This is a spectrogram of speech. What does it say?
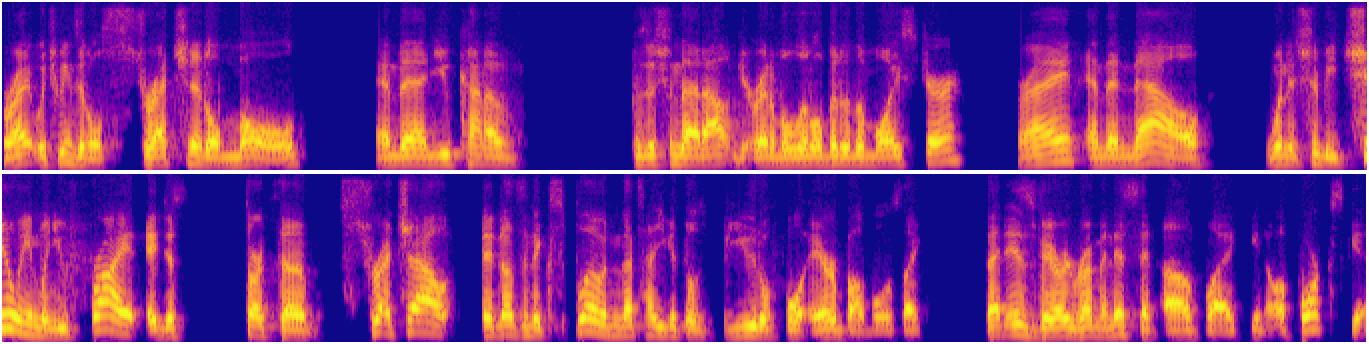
right, which means it'll stretch and it'll mold, and then you kind of position that out, and get rid of a little bit of the moisture, right? And then now when it should be chewing, when you fry it, it just starts to stretch out and it doesn't explode. And that's how you get those beautiful air bubbles. Like that is very reminiscent of like, you know, a pork skin.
